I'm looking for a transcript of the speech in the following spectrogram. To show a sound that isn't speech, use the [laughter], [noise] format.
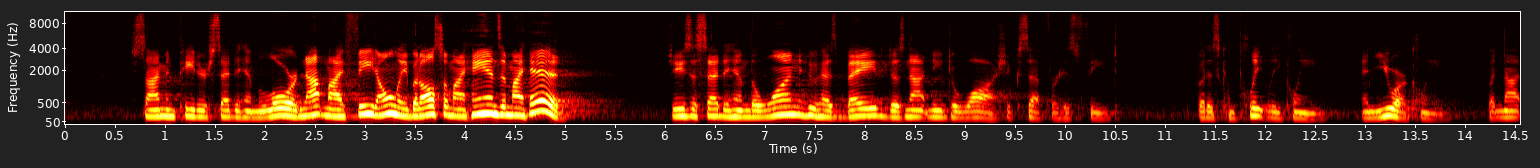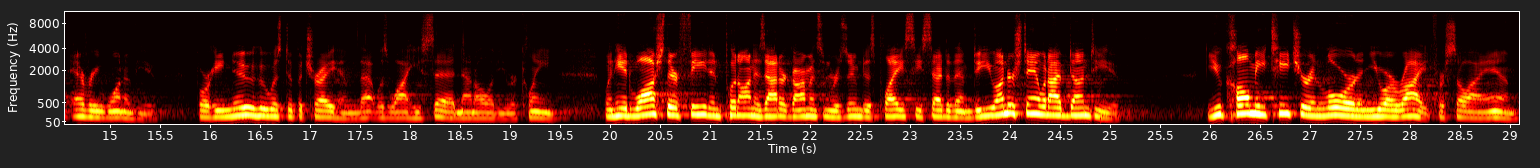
Simon Peter said to him, Lord, not my feet only, but also my hands and my head. Jesus said to him, The one who has bathed does not need to wash except for his feet, but is completely clean. And you are clean, but not every one of you. For he knew who was to betray him. That was why he said, Not all of you are clean. When he had washed their feet and put on his outer garments and resumed his place, he said to them, Do you understand what I have done to you? You call me teacher and Lord, and you are right, for so I am.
